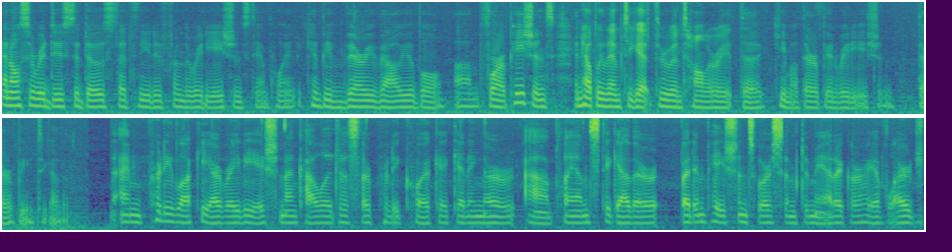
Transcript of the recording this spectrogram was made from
and also reduce the dose that's needed from the radiation standpoint can be very valuable um, for our patients in helping them to get through and tolerate the chemotherapy and radiation therapy together. I'm pretty lucky. Our radiation oncologists are pretty quick at getting their uh, plans together. But in patients who are symptomatic or have large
